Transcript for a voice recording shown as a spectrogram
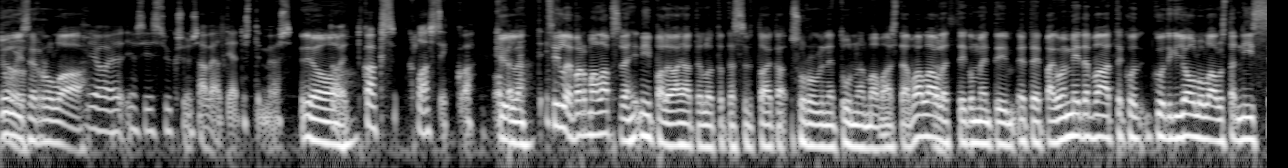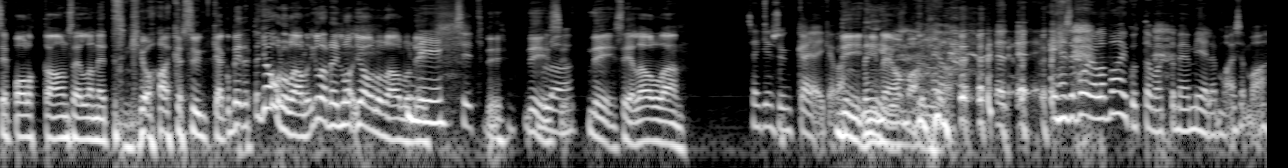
Juise rulaa. Joo, ja, ja siis syksyn sävel tietysti myös. Joo. Toi, kaksi klassikkoa Kyllä. Silloin varmaan lapsena niin paljon ajatellut, että tässä nyt aika surullinen tunnelma, vaan sitä vaan laulettiin, kun mentiin eteenpäin. Kun mä mietin vaan, että kuitenkin joululaulusta Nisse Polkka on sellainen, että sekin on aika synkkää. Kun mietin, että joululaulu, iloinen joululaulu, niin, niin, Sit, niin, niin, se, niin siellä ollaan. Sekin synkkää ja ikävä. Niin, niin. nimenomaan. et, et, eihän se voi olla vaikuttamatta meidän mielenmaisemaa.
